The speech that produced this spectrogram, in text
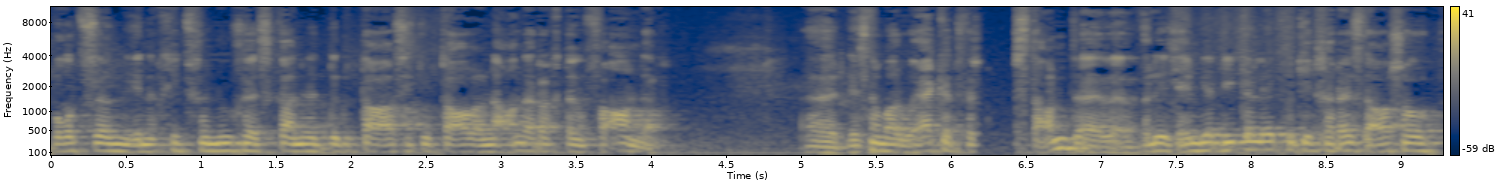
botsing energiek genoeg is, kan dit rotasie totaal in 'n ander rigting verander. Uh dis nou maar hoe ek dit verstaan. Uh, wil jy meer detail hê, moet jy gerus daarso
